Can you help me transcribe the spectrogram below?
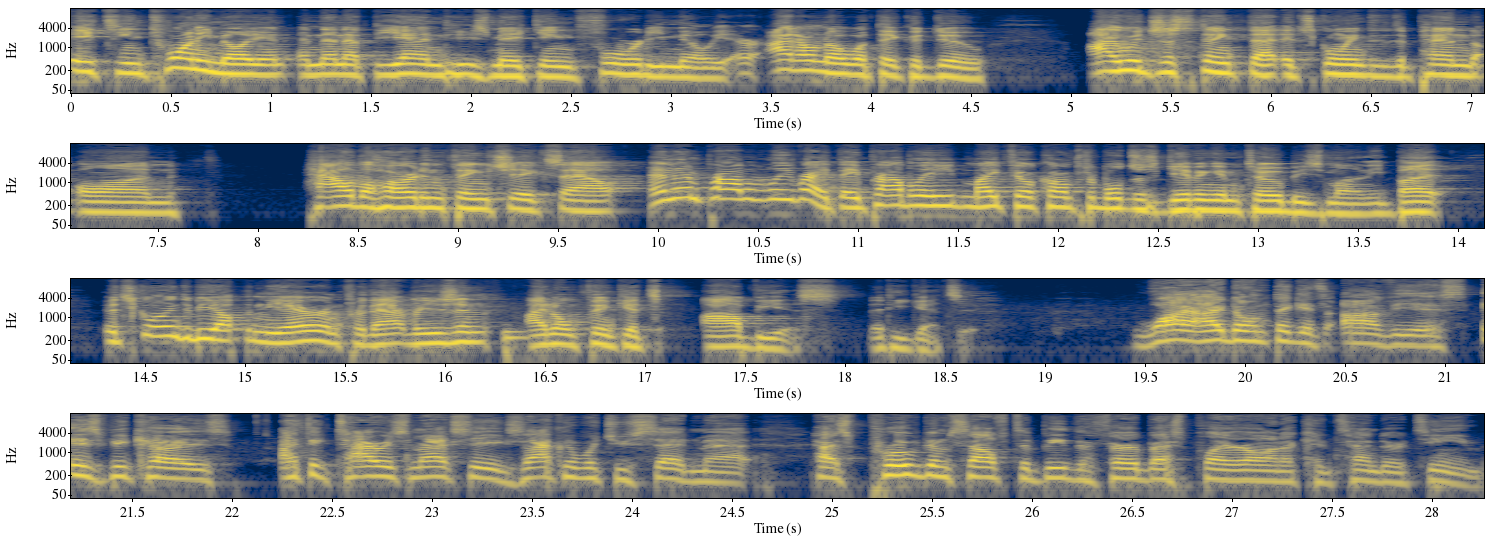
18, 20 million. And then at the end, he's making 40 million. I don't know what they could do. I would just think that it's going to depend on how the Harden thing shakes out. And then probably right, they probably might feel comfortable just giving him Toby's money, but it's going to be up in the air. And for that reason, I don't think it's obvious that he gets it. Why I don't think it's obvious is because I think Tyrese Maxey, exactly what you said, Matt, has proved himself to be the third best player on a contender team.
